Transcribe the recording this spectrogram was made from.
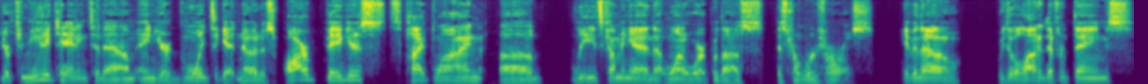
you're communicating to them and you're going to get noticed. Our biggest pipeline of leads coming in that want to work with us is from referrals. Even though we do a lot of different things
